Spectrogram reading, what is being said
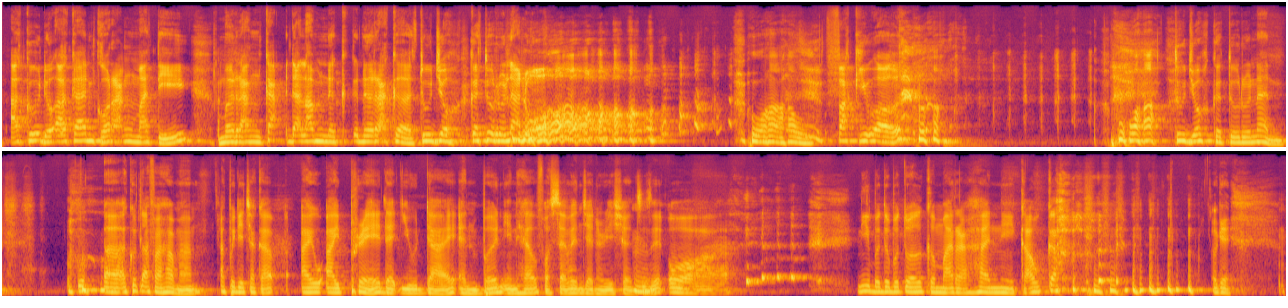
Aku doakan korang mati merangkak dalam ne- neraka tujuh keturunan. wow Fuck you all. wow tujuh keturunan. Uh, aku tak faham ah. Apa dia cakap? I I pray that you die and burn in hell for seven generations. Is it? Oh. ni betul-betul kemarahan ni kau kau. okay.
